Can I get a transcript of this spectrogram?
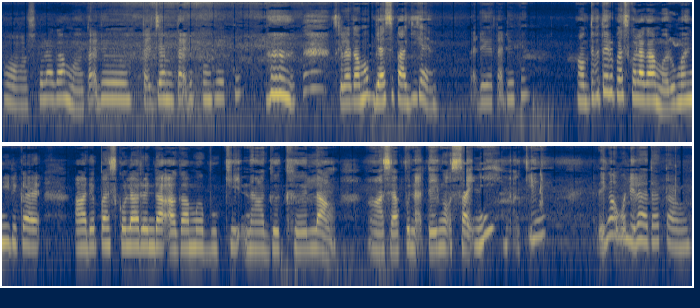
Oh, sekolah agama. Tak ada, tak jam, tak ada pun kereta. sekolah agama biasa pagi kan? Tak ada, tak ada pun. Ha, betul-betul depan sekolah agama. Rumah ni dekat uh, depan sekolah rendah agama Bukit Naga Kelang. Ha, siapa nak tengok site ni? Okay. Tengok boleh lah datang.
